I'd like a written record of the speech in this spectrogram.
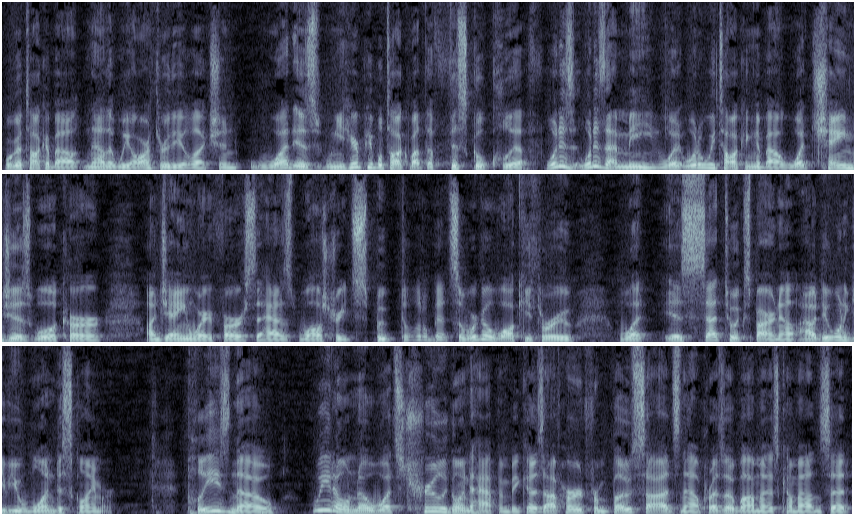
We're going to talk about now that we are through the election. What is when you hear people talk about the fiscal cliff? What is what does that mean? What what are we talking about? What changes will occur on January first that has Wall Street spooked a little bit? So we're going to walk you through what is set to expire. Now, I do want to give you one disclaimer. Please know we don't know what's truly going to happen because I've heard from both sides now. President Obama has come out and said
